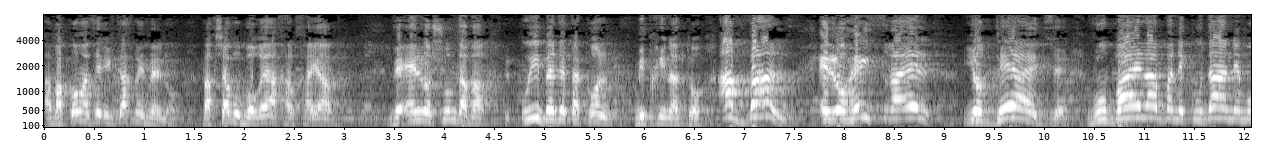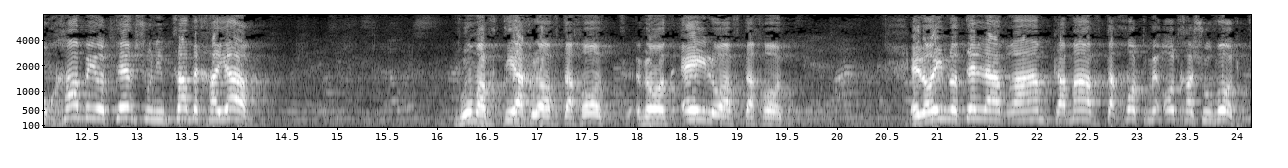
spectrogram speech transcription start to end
המקום הזה נלקח ממנו ועכשיו הוא בורח על חייו ואין לו שום דבר, הוא איבד את הכל מבחינתו, אבל אלוהי ישראל יודע את זה והוא בא אליו בנקודה הנמוכה ביותר שהוא נמצא בחייו. והוא מבטיח לו הבטחות ועוד אילו הבטחות. אלוהים נותן לאברהם כמה הבטחות מאוד חשובות.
